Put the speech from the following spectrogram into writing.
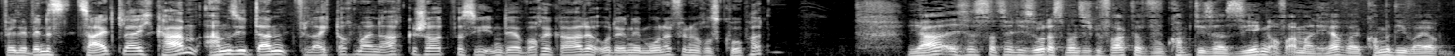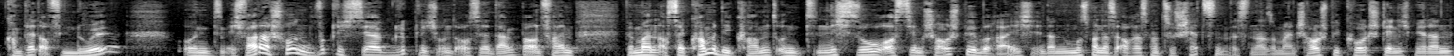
Fälle. Wenn es zeitgleich kam, haben Sie dann vielleicht doch mal nachgeschaut, was Sie in der Woche gerade oder in dem Monat für ein Horoskop hatten? Ja, es ist tatsächlich so, dass man sich gefragt hat, wo kommt dieser Segen auf einmal her, weil Comedy war ja komplett auf Null. Und ich war da schon wirklich sehr glücklich und auch sehr dankbar. Und vor allem, wenn man aus der Comedy kommt und nicht so aus dem Schauspielbereich, dann muss man das auch erstmal zu schätzen wissen. Also mein Schauspielcoach, den ich mir dann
